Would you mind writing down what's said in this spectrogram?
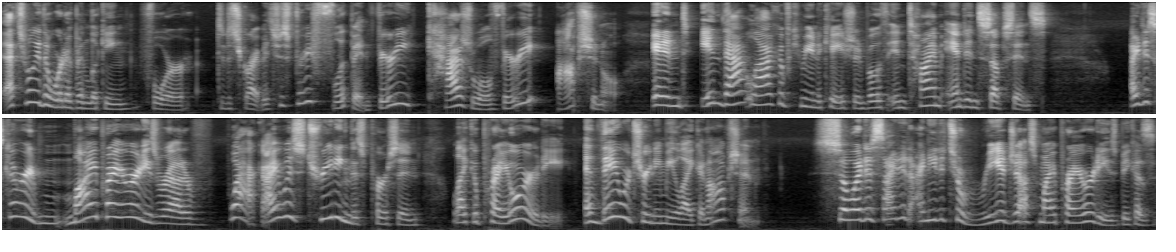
That's really the word I've been looking for to describe. It's just very flippant, very casual, very optional. And in that lack of communication, both in time and in substance, I discovered my priorities were out of whack. I was treating this person like a priority, and they were treating me like an option. So I decided I needed to readjust my priorities because,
